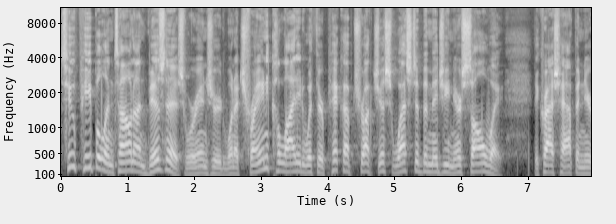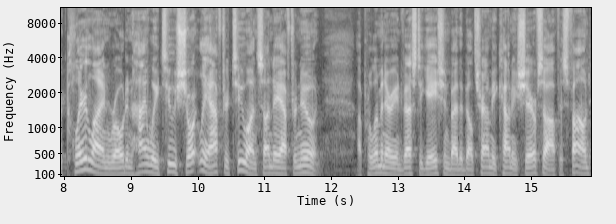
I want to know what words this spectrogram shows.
Two people in town on business were injured when a train collided with their pickup truck just west of Bemidji near Solway. The crash happened near Clearline Road and Highway 2 shortly after 2 on Sunday afternoon. A preliminary investigation by the Beltrami County Sheriff's Office found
